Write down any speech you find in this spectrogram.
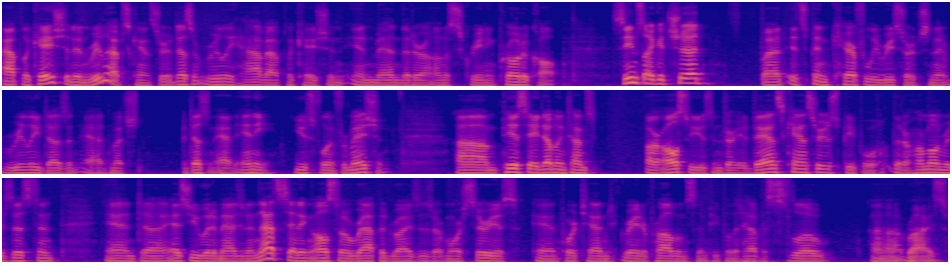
application in relapse cancer. It doesn't really have application in men that are on a screening protocol. Seems like it should, but it's been carefully researched and it really doesn't add much, it doesn't add any useful information. Um, PSA doubling times are also used in very advanced cancers, people that are hormone resistant, and uh, as you would imagine in that setting, also rapid rises are more serious and portend greater problems than people that have a slow uh, rise.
